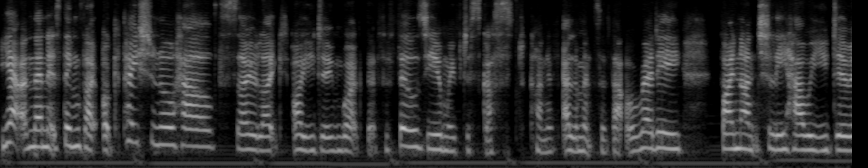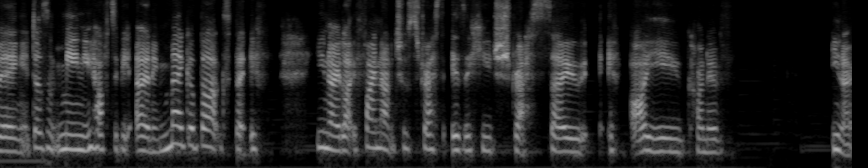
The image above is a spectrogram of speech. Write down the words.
yeah, and then it's things like occupational health. So, like, are you doing work that fulfills you? And we've discussed kind of elements of that already. Financially, how are you doing? It doesn't mean you have to be earning mega bucks, but if, you know, like financial stress is a huge stress. So, if are you kind of you know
